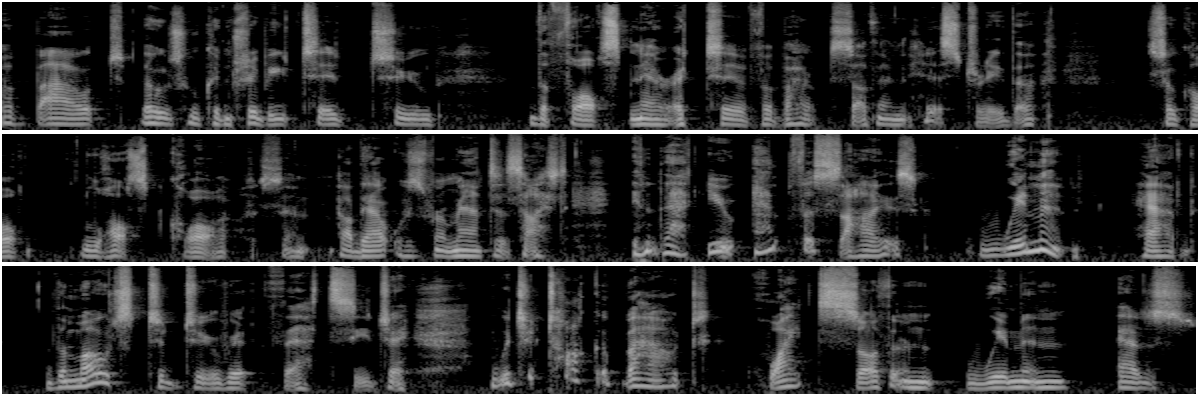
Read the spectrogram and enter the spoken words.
about those who contributed to the false narrative about Southern history, the so called lost cause, and how that was romanticized, in that you emphasize women had the most to do with that, CJ. Would you talk about white Southern women as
